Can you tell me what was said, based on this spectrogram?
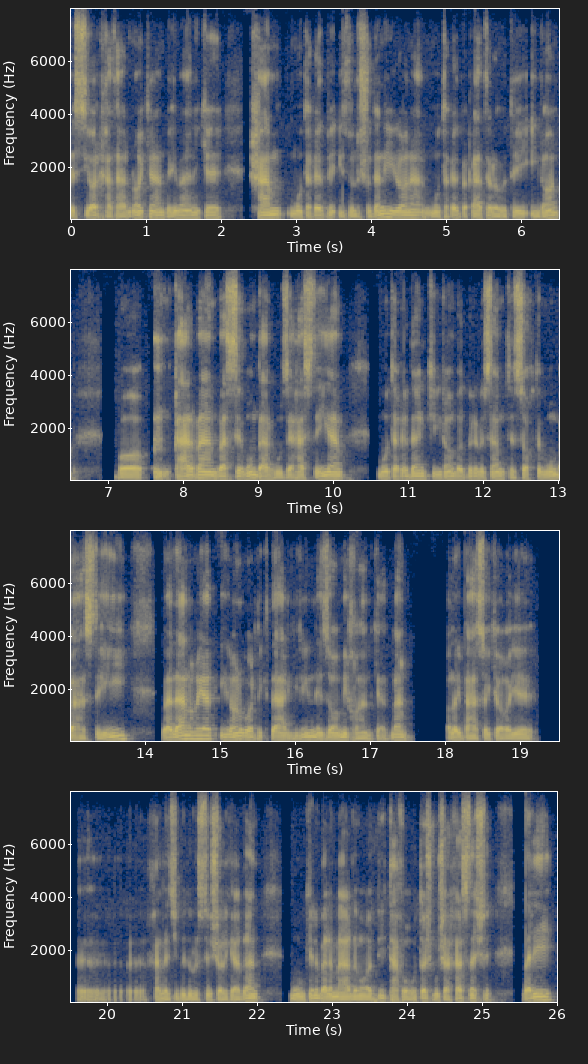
بسیار خطرناکن به این معنی که هم معتقد به ایزوله شدن ایرانن معتقد به قطع رابطه ایران با غربن و سوم در حوزه هسته ای هم معتقدن که ایران باید بره به سمت ساخت بمب هسته ای و در نهایت ایران رو وارد درگیری نظامی خواهند کرد. من حالا بحثایی که آقای خلجی به درست اشاره کردن ممکنه برای مردم عادی تفاوتاش مشخص نشه. ولی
